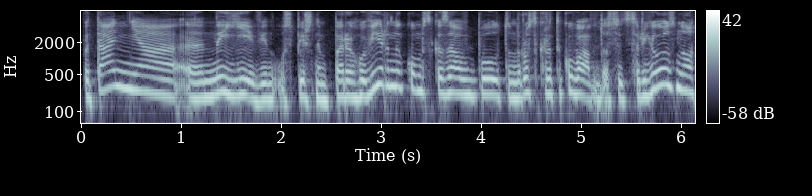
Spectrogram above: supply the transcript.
питання. Е, Не є він успішним переговірником, сказав Болтон. Розкритикував досить серйозно.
